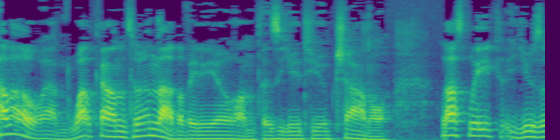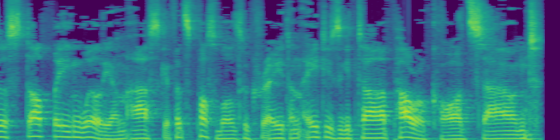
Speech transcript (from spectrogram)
Hello and welcome to another video on this YouTube channel. Last week, user Stop Being William asked if it's possible to create an 80s guitar power chord sound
